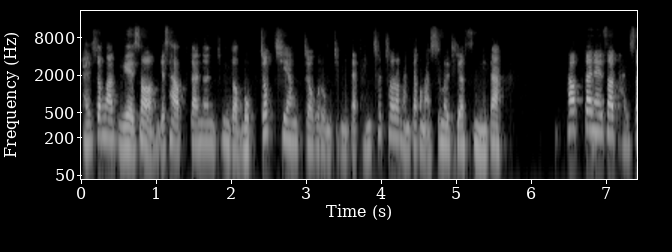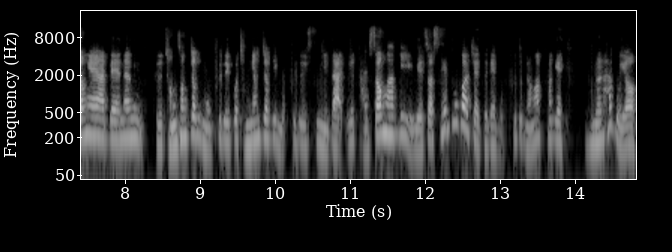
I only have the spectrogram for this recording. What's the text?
달성하기 위해서 이제 사업단은 좀 더 목적 지향적으로 움직입니다. 벤처처럼 한다고 말씀을 드렸습니다. 사업단에서 달성해야 되는 그 정성적인 목표도 있고 정량적인 목표도 있습니다. 이를 달성하기 위해서 세부 과제들의 목표도 명확하게 구분을 하고요.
